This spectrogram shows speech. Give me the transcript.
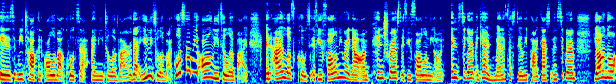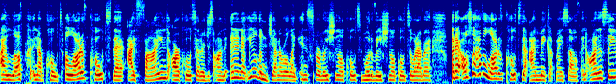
is me talking all about quotes that I need to live by, or that you need to live by, quotes that we all need to live by. And I love quotes. If you follow me right now on Pinterest, if you follow me on Instagram, again, Manifest Daily Podcast Instagram, y'all know I love putting up quotes. A lot of quotes that I find are quotes that are just on the internet. You know them general like inspirational quotes, motivational quotes, or whatever. But I also have a lot of quotes that I make up myself. And honestly,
